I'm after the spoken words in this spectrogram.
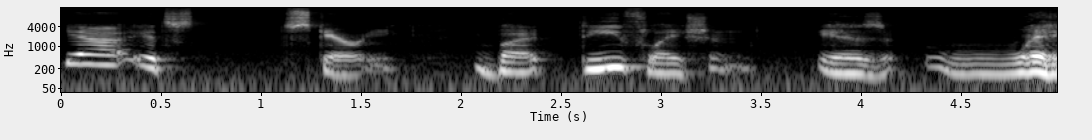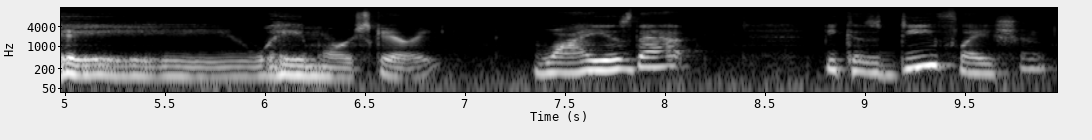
yeah, it's scary, but deflation is way, way more scary. Why is that? Because deflation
